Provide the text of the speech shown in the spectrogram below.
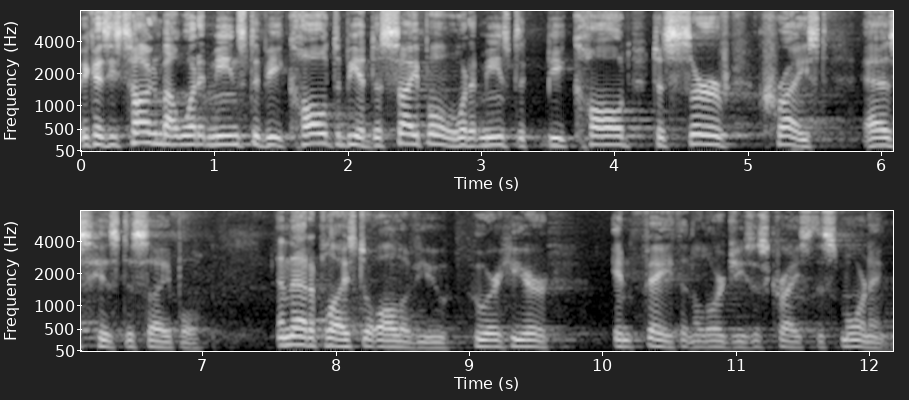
Because he's talking about what it means to be called to be a disciple, what it means to be called to serve Christ as his disciple. And that applies to all of you who are here in faith in the Lord Jesus Christ this morning.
